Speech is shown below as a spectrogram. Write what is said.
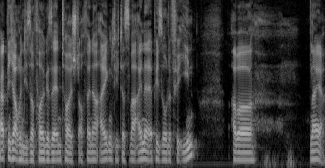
Hat mich auch in dieser Folge sehr enttäuscht, auch wenn er eigentlich, das war eine Episode für ihn. Aber naja.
